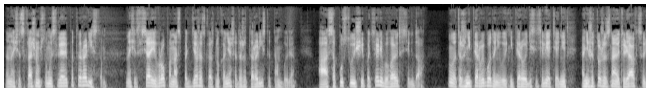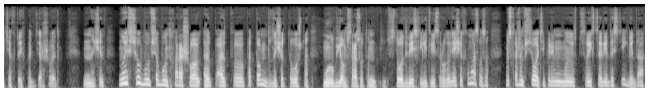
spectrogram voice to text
значит, скажем, что мы стреляли по террористам. Значит, вся Европа нас поддержит, скажет, ну, конечно, даже террористы там были. А сопутствующие потери бывают всегда. Ну, это же не первый год они воюют, не первое десятилетие. Они, они же тоже знают реакцию тех, кто их поддерживает. Значит, ну и все, все будет хорошо. А, а потом, за счет того, что мы убьем сразу там 100, 200 или 300 руководящих хамасовцев, мы скажем, все, а теперь мы своих целей достигли, да,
